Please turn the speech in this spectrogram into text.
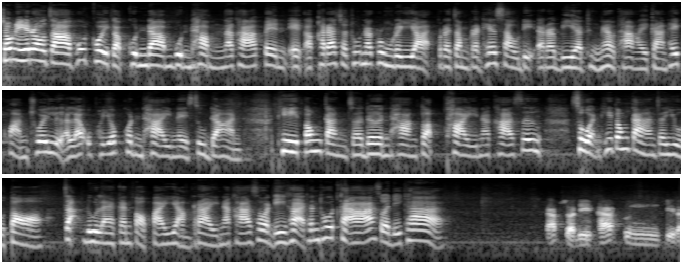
ช่วงนี้เราจะพูดคุยกับคุณดามบุญธรรมนะคะ เป็นเอกอัครราชทูตนกรุงริยาดประจำประเทศซาอุดิอาระเบีย ถึงแนวทางในการให้ความช่วยเหลือและอพยพคนไทยในซูดาน ที่ต้องการจะเดินทางกลับไทยนะคะ ซึ่งส่วนที่ต้องการจะอยู่ต่อจะดูแลกันต่อไปอย่างไรนะคะ สวัสดีค่ะ ท่านทูตคะสวัสดีค่ะ ครับ สวัสดีครับ คุณจิร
